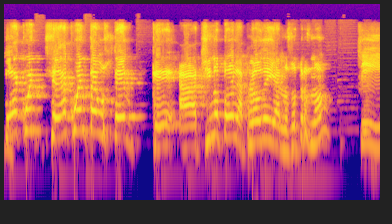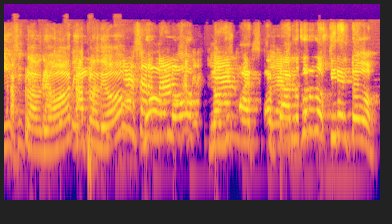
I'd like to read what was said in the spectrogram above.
¿Se da, cuen- se da cuenta usted que a Chino todo le aplaude y a nosotros no? Sí, sí. ¿Aplaudió? ¿Te aplaudió? No, no, nos- a, a- a nosotros nos tiren todo.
